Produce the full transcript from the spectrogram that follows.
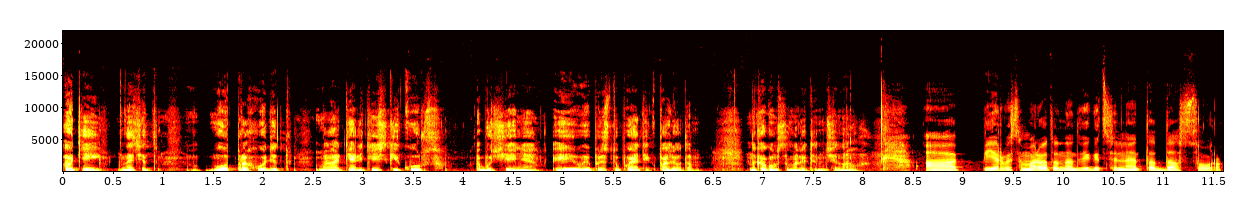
Окей, значит, вот проходит а, теоретический курс обучения, и вы приступаете к полетам. На каком самолете начинал? А первый самолет на двигательный это До-40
